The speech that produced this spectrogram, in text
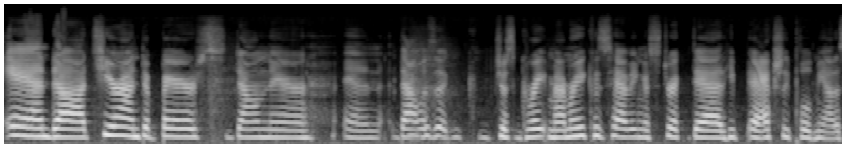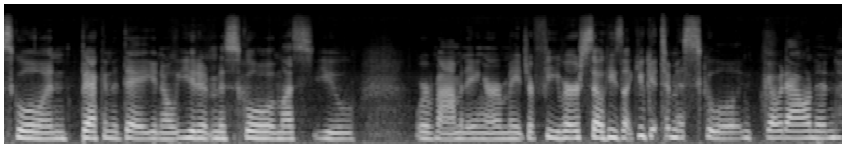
and uh, cheer on the Bears down there. And that was a g- just great memory because having a strict dad, he actually pulled me out of school. And back in the day, you know, you didn't miss school unless you were vomiting or a major fever. So he's like, you get to miss school and go down. And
